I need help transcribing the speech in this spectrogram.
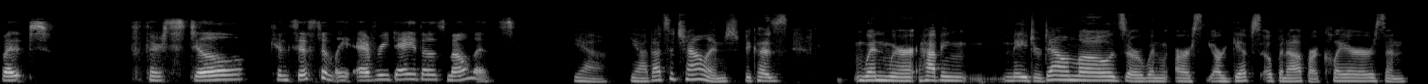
but there's still consistently every day those moments. Yeah. Yeah, that's a challenge because when we're having major downloads or when our our gifts open up, our clairs, and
